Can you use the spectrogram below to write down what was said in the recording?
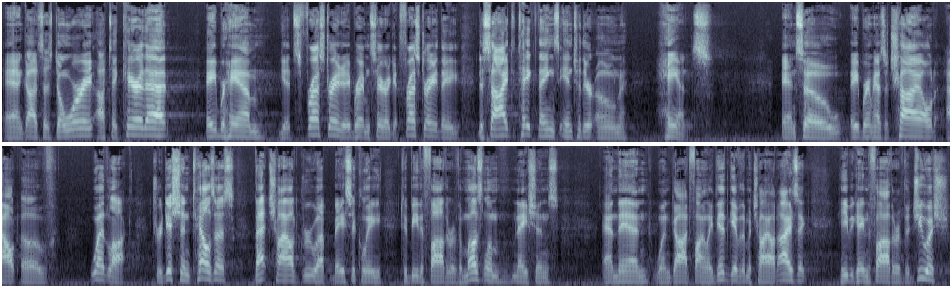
And God says, Don't worry, I'll take care of that. Abraham gets frustrated. Abraham and Sarah get frustrated. They decide to take things into their own hands. And so Abraham has a child out of wedlock. Tradition tells us that child grew up basically to be the father of the Muslim nations. And then when God finally did give them a child, Isaac, he became the father of the Jewish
